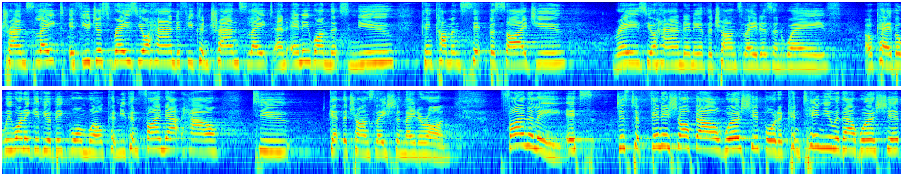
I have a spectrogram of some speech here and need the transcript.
translate. If you just raise your hand, if you can translate, and anyone that's new can come and sit beside you. Raise your hand, any of the translators, and wave. Okay, but we want to give you a big warm welcome. You can find out how to get the translation later on. Finally, it's just to finish off our worship or to continue with our worship.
